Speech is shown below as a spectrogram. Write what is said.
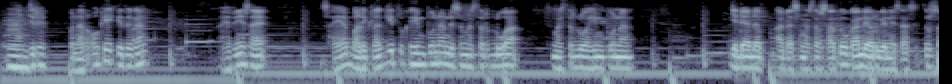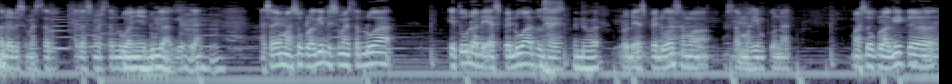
Hmm. anjir benar oke gitu kan. Akhirnya saya saya balik lagi tuh ke himpunan di semester 2 semester 2 himpunan. Jadi ada ada semester 1 kan di organisasi terus ada di semester ada semester 2 nya juga gitu kan. Hmm. nah, saya masuk lagi di semester 2 itu udah di SP2 tuh saya. Kedua. udah di SP2 sama sama himpunan masuk lagi ke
